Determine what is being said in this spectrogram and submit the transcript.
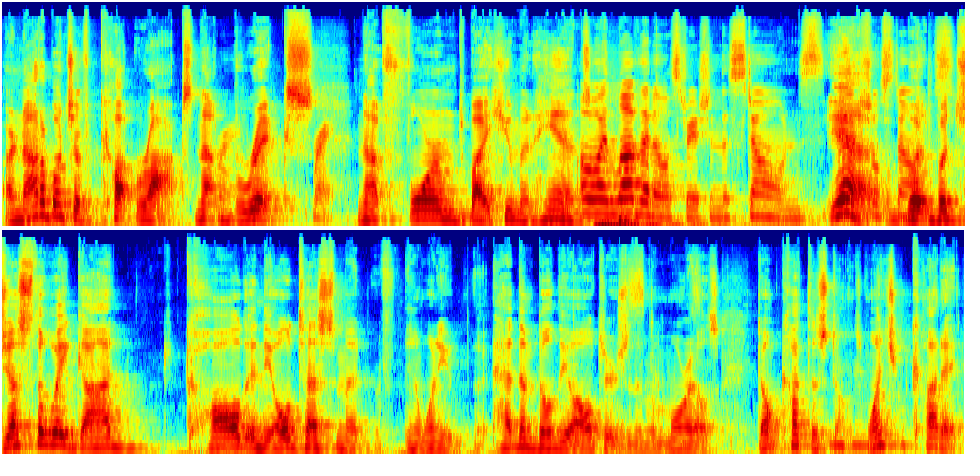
are not a bunch of cut rocks, not Right. bricks, Right. not formed by human hands. Oh, I love that illustration. The stones. yeah, stones. but but just the way God called in the Old Testament you know, when He had them build the altars and the memorials, don't cut the stones. Once you cut it,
